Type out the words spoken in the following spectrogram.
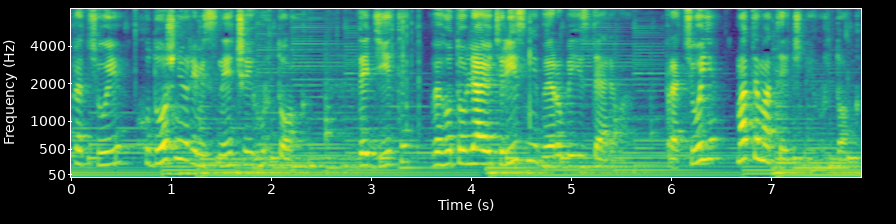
працює художньо-ремісничий гурток, де діти виготовляють різні вироби із дерева. Працює математичний гурток.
